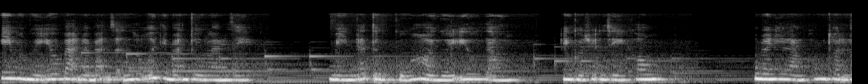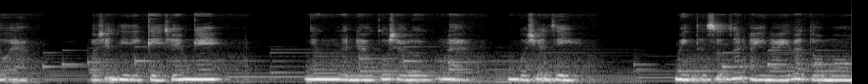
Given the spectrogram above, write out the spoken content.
Khi mà người yêu bạn và bạn giận dỗi thì bạn thường làm gì? Mình đã từng cố hỏi người yêu rằng, anh có chuyện gì không? Hôm nay đi làm không thuận lợi à có chuyện gì thì kể cho em nghe. Nhưng lần nào câu trả lời cũng là không có chuyện gì. Mình thật sự rất áy náy và tò mò.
